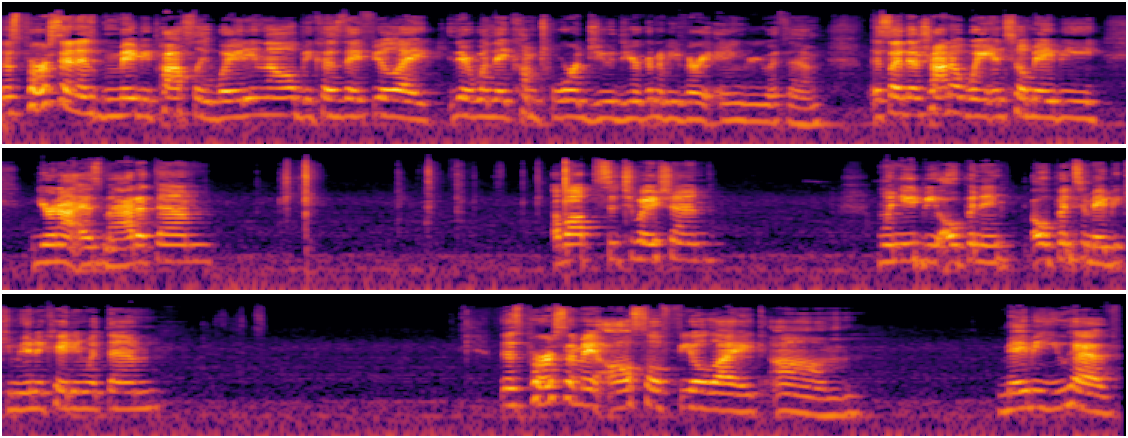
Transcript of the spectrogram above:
This person is maybe possibly waiting though because they feel like they're when they come towards you, you're gonna be very angry with them. It's like they're trying to wait until maybe you're not as mad at them about the situation. When you'd be opening open to maybe communicating with them. This person may also feel like um maybe you have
